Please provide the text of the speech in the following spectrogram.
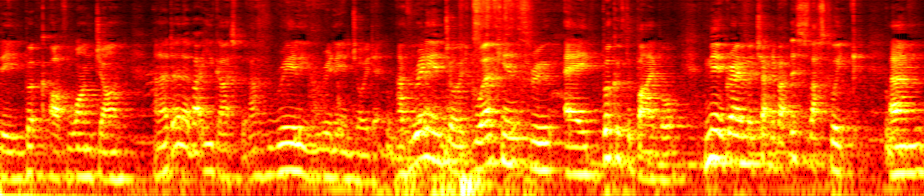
the book of 1 John. And I don't know about you guys, but I've really, really enjoyed it. I've really enjoyed working through a book of the Bible. Me and Graham were chatting about this last week. Um,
